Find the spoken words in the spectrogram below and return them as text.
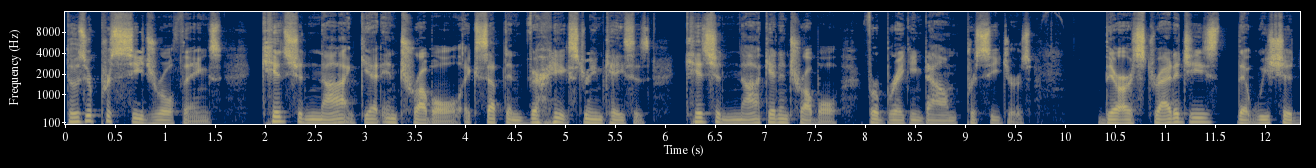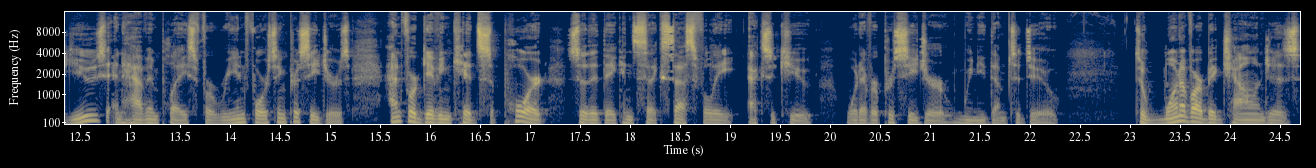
those are procedural things. Kids should not get in trouble, except in very extreme cases. Kids should not get in trouble for breaking down procedures. There are strategies that we should use and have in place for reinforcing procedures and for giving kids support so that they can successfully execute whatever procedure we need them to do. So, one of our big challenges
